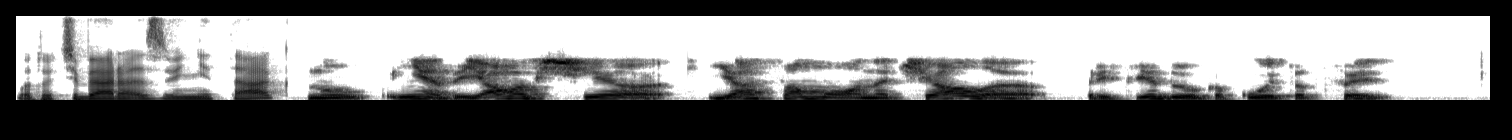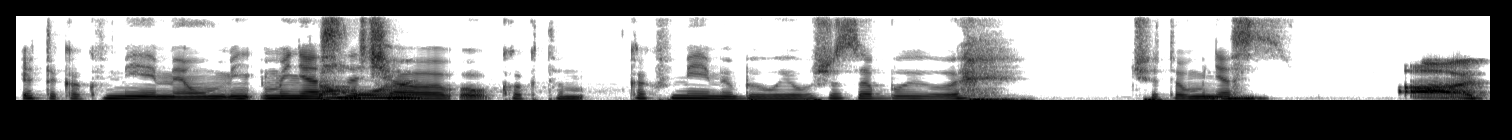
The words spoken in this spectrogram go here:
Вот у тебя разве не так? Ну, нет, я вообще, я с самого начала преследую какую-то цель. Это как в меме. У, ми- у меня Самого сначала... о, как там? Как в меме было, я уже забыла. Что-то у меня... А,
